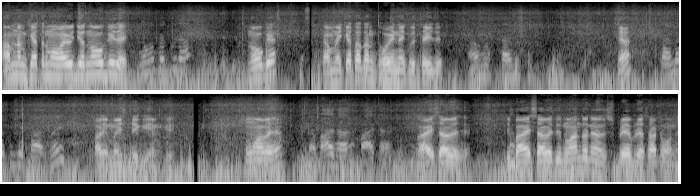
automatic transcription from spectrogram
આમ નામ ખેતરમાં વાવી દો ન ઉગી જાય. ન ઉગે? તમને કેતા કહેતા હતા ને ધોઈ નાખ્યું થઈ જાય. હે? તારી મસ્ત ગઈ એમ કે. શું આવે છે બાયસ આવે છે. એ બાયસ આવે તે વાંધો ને સ્પ્રે બ્રે સાટવાને.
